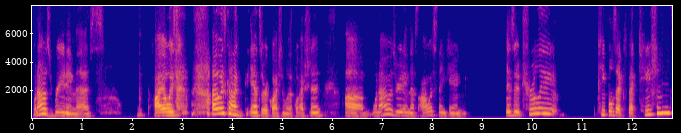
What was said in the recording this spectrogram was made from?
when I was reading this, I always I always kind of answer a question with a question. Um, when I was reading this, I was thinking, is it truly people's expectations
